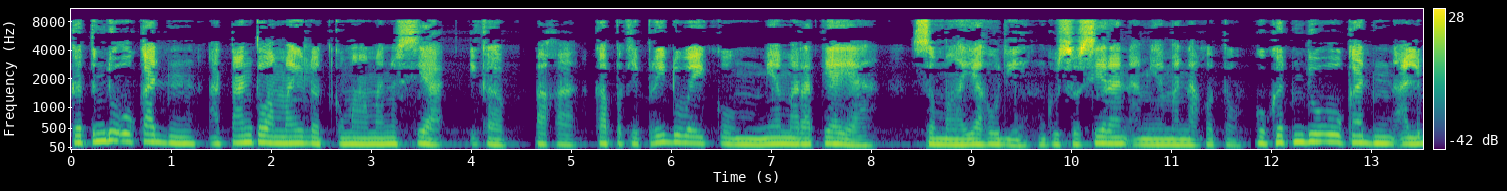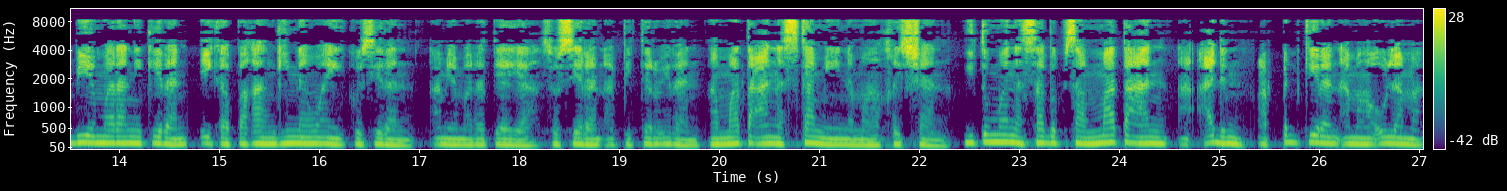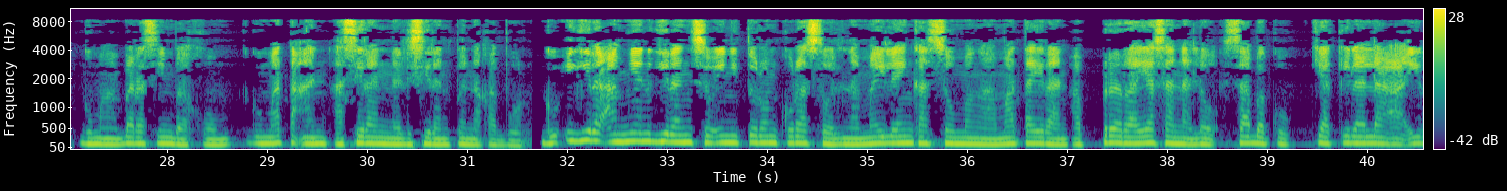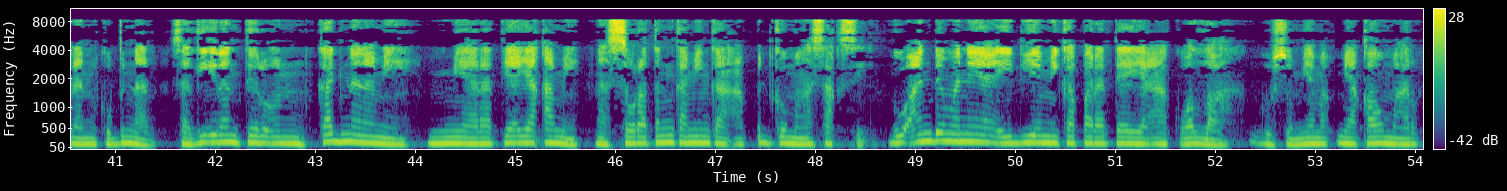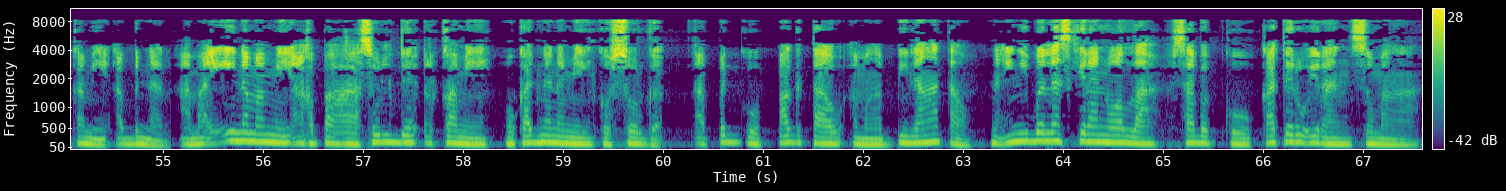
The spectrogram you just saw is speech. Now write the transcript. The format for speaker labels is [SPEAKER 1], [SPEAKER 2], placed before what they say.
[SPEAKER 1] katunduukad at tanto ang mailot ko mga manusya ika paka kapakipriduay ko miya maratyaya so mga Yahudi gususiran amya manakoto. Gukatnduo kad albiya maranikiran ikapakang ginaway kusiran amya maratyaya susiran apitero iran ang mataanas kami na mga Kristyan. Ito man nasabab sa mataan aaden apadkiran ang mga ulama gumanga barasimba kung gumataan asiran na lisiran pa nakabur. Guigira amya nagiran so inituron kurasol na may laing kaso mga matayran a prarayasan na lo sabab ko kya kilala airan ko benar sa giiran tiroon kad na nami miaratyaya kami na suratan kaming ka apad ko mga saksi. Guanda man niya idiya mi kaparatyaya ako Allah gusto miya miyakaw mar kami a benar. Ama iina mami akapakasulder kami o kad na nami ko surga apad ko pagtaw ang mga bilang tao na inibalas kiran wala sabab ko katiruiran sa mga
